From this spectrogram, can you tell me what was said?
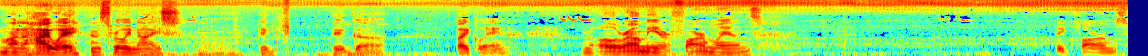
I'm on a highway and it's really nice. Uh, big, big uh, bike lane. And all around me are farmlands. Big farms.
